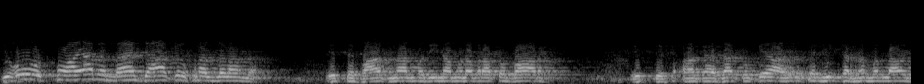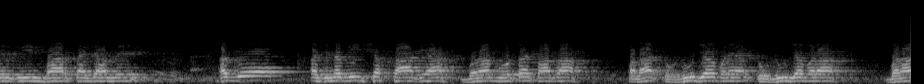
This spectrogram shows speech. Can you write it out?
کہ وہ اتوں آیا بھی میں جا کے اس نال لڑا گا۔ اتفاق نال مدینہ منورہ تو باہر۔ اتفاق ایسا کیونکہ حضرت علی کرم اللہ جل باہر پہ جانے اگو اجنبی شخص آ گیا، بڑا موٹا تازہ، پلا ٹولو جا بڑا، ٹولو جا بڑا۔ بڑا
